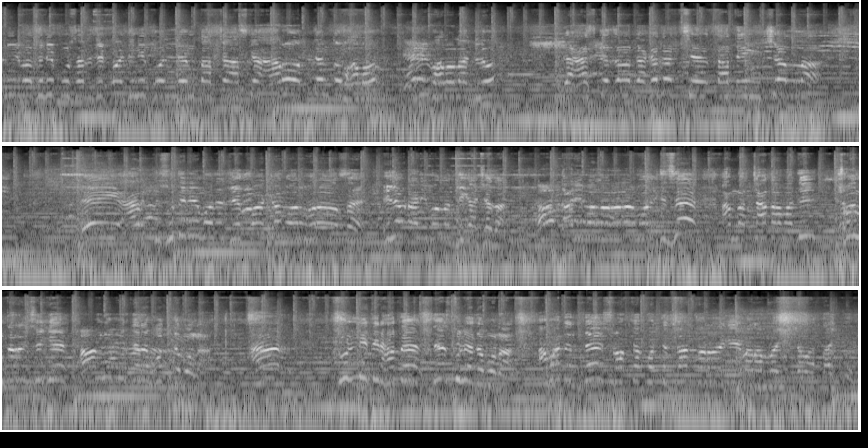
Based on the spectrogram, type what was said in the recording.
নির্বাচনী প্রচার যে কয়দিনই করলেন তার চেয়ে আজকে আরও অত্যন্ত ভালো। খুবই ভালো লাগল। যে আজকে যা দেখা যাচ্ছে তাতে ইনশাল্লাহ এই আর কিছুদিনের মধ্যে যে দাঁড়িপাল্লার বলতেছে আমরা চাঁদাবাজি সন্ত্রাসীকে কোনো প্রকারে ভোট দেবো না। আর দুর্নীতির হাতে দেশ তুলে দেবো না। আমাদের দেশ রক্ষা করতে চান করার আগে এবার আমরা ইচ্ছা তাই করি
